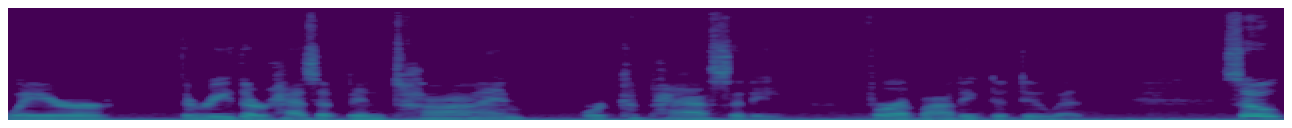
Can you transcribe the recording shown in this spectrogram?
where there either hasn't been time or capacity for our body to do it. So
